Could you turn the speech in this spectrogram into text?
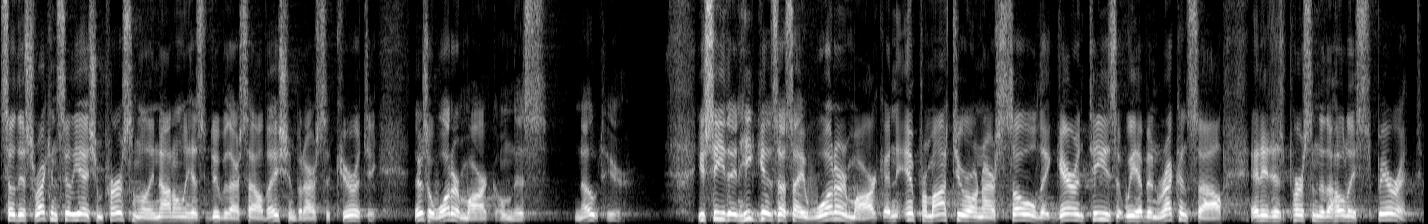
So, this reconciliation personally not only has to do with our salvation, but our security. There's a watermark on this note here. You see, then he gives us a watermark, an imprimatur on our soul that guarantees that we have been reconciled, and it is a person of the Holy Spirit.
